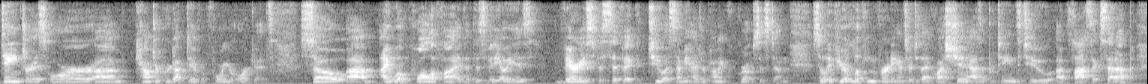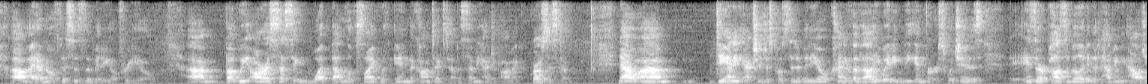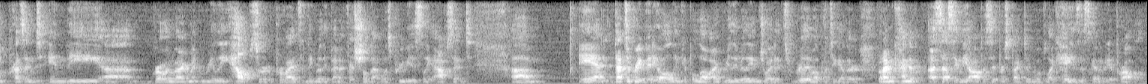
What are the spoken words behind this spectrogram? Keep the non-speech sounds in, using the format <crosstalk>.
dangerous or um, counterproductive for your orchids. So um, I will qualify that this video is very specific to a semi-hydroponic grow system. So if you're looking for an answer to that question as it pertains to a classic setup, um, I don't know if this is the video for you. Um, but we are assessing what that looks like within the context of a semi-hydroponic grow system. Now, um, Danny actually just posted a video kind of evaluating the inverse, which is, is there a possibility that having algae present in the um, grow environment really helps or provides something really beneficial that was previously absent? Um, and that's a great video, I'll link it below. I really, really enjoyed it. It's really well put together. But I'm kind of assessing the opposite perspective of like, hey, is this gonna be a problem?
